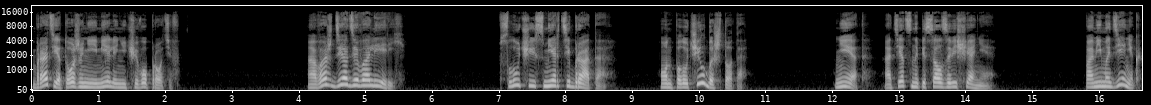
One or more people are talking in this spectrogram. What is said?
Братья тоже не имели ничего против. А ваш дядя Валерий, в случае смерти брата, он получил бы что-то? Нет, отец написал завещание. Помимо денег,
